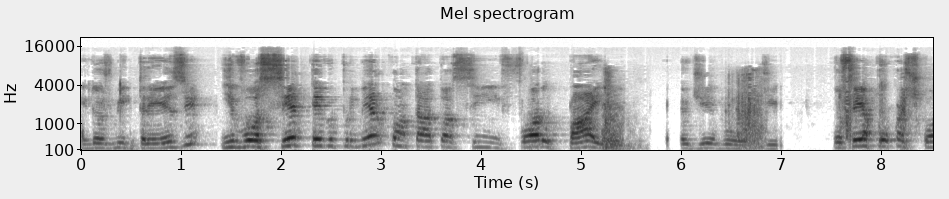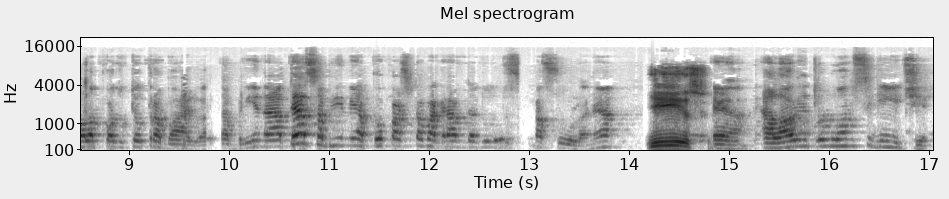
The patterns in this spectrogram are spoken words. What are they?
em 2013, e você teve o primeiro contato assim, fora o pai, eu digo, de... você ia pouco à escola por causa do teu trabalho. A Sabrina, até a Sabrina ia pouco, acho que estava grávida do, do caçula, né? Isso. É, a Laura entrou no ano seguinte.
